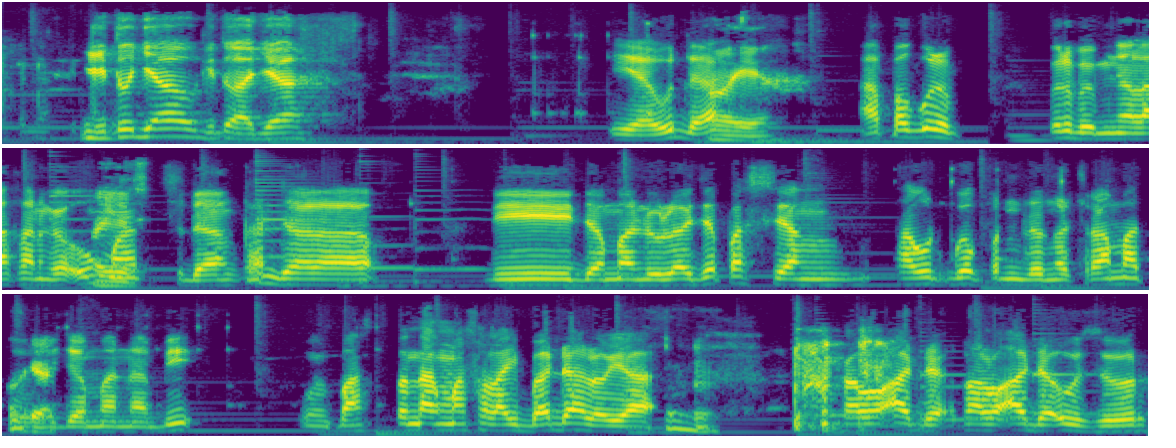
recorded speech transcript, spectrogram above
Penyakit. Gitu jauh, gitu aja. Ya udah. Oh iya. apa gue gue lebih menyalahkan ke umat sedangkan dalam di zaman dulu aja pas yang tahu gue pernah dengar ceramah tuh Iya. di zaman Nabi mas- tentang masalah ibadah loh ya Hmm. kalau ada kalau ada uzur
